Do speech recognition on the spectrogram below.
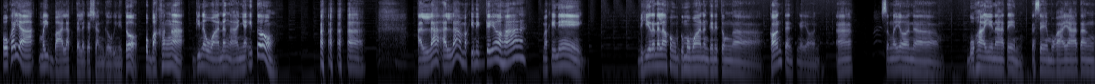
O kaya may balak talaga siyang gawin ito. O baka nga ginawa na nga niya ito. Ala, ala, makinig kayo ha. Makinig. Bihira na lang akong gumawa ng ganitong uh, content ngayon. Ah, so ngayon, uh, buhayin natin. Kasi mukha yatang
